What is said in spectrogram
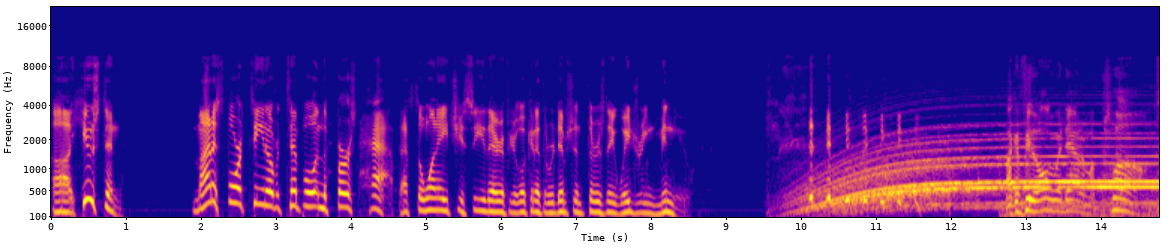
Uh, Houston minus 14 over Temple in the first half. That's the one H you see there if you're looking at the Redemption Thursday wagering menu. I can feel it all the way down to my plums.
